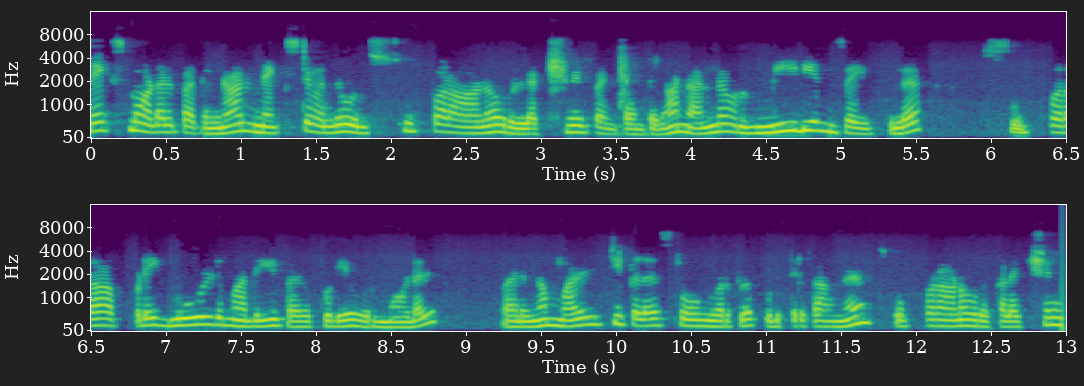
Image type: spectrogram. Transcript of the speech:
next model பார்த்தீங்கன்னா நெக்ஸ்ட் வந்து ஒரு சூப்பரான ஒரு லக்ஷ்மி பென்டென்ட் தான். நல்ல ஒரு மீடியம் சைஸில் சூப்பராக அப்படியே கோல்டு மாதிரி வரக்கூடிய ஒரு மாடல் பாருங்க. மல்டி கலர் ஸ்டோன் ஒர்க்கில் கொடுத்துருக்காங்க. சூப்பரான ஒரு கலெக்ஷன்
